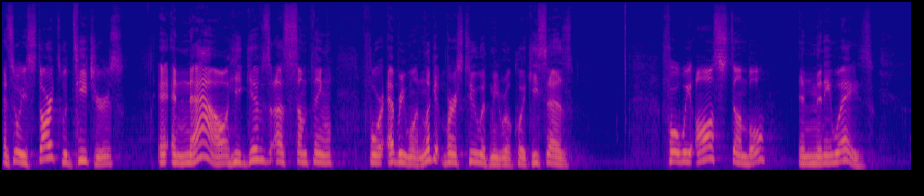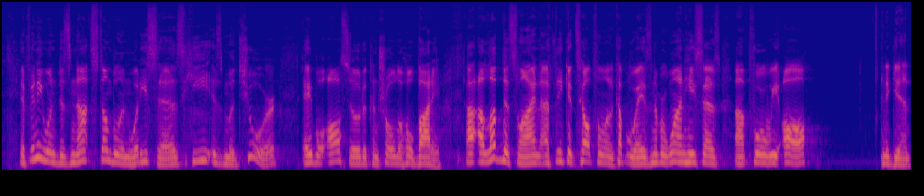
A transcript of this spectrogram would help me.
And so he starts with teachers, and, and now he gives us something for everyone. Look at verse 2 with me, real quick. He says, For we all stumble in many ways. If anyone does not stumble in what he says, he is mature able also to control the whole body. I, love this line. I think it's helpful in a couple ways. Number one, he says, uh, For we all, and again,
